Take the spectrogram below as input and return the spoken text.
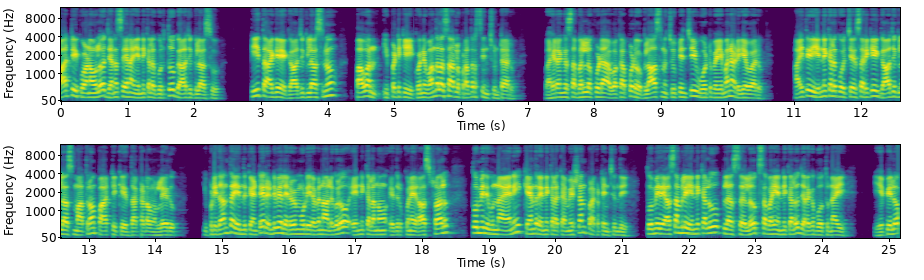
పార్టీ కోణంలో జనసేన ఎన్నికల గుర్తు గాజు గ్లాసు. టీ తాగే గాజు గ్లాసును పవన్ ఇప్పటికీ కొన్ని వందల సార్లు ప్రదర్శించుంటారు. బహిరంగ సభల్లో కూడా ఒకప్పుడు గ్లాసును చూపించి ఓటు వేయమని అడిగేవారు. అయితే ఎన్నికలకు వచ్చేసరికి గాజు గ్లాస్ మాత్రం పార్టీకి దక్కడం లేదు. ఇప్పుడు ఇదంతా ఎందుకంటే రెండు వేల ఇరవై మూడు ఇరవై నాలుగులో ఎన్నికలను ఎదుర్కొనే రాష్ట్రాలు తొమ్మిది ఉన్నాయని కేంద్ర ఎన్నికల కమిషన్ ప్రకటించింది. తొమ్మిది అసెంబ్లీ ఎన్నికలు ప్లస్ లోక్సభ ఎన్నికలు జరగబోతున్నాయి. ఏపీలో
